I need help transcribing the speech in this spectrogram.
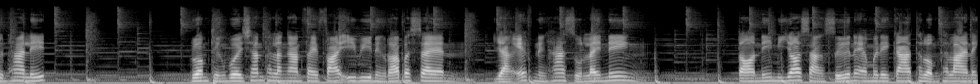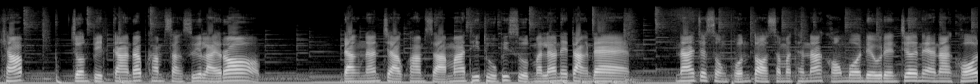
3.5 ลิตร รวมถึงเวอร์ชันพลังงานไฟฟ้า EV 100%อย่าง F150 Lightning ตอนนี้มียอดสั่งซื้อในอเมริกาถล่มทลายนะครับ จนปิดการรับคำสั่งซื้อหลายรอบ ดังนั้นจากความสามารถที่ถูกพิสูจน์มาแล้วในต่างแดน น่าจะส่งผลต่อสมรรถนะของโมเดล Ranger ในอนาคต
